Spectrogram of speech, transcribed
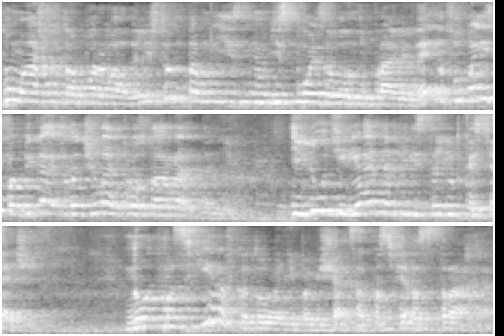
бумажку там порвал или что-то там ну, использовал неправильно, этот футболист подбегает и начинает просто орать на них. И люди реально перестают косячить. Но атмосфера, в которую они помещаются, атмосфера страха,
